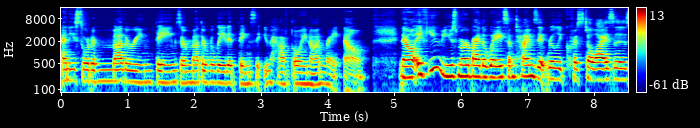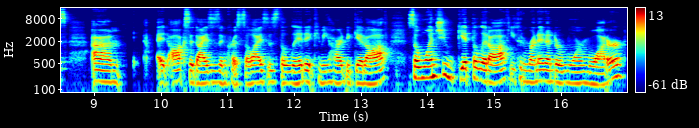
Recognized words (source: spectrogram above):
any sort of mothering things or mother related things that you have going on right now. Now, if you use myrrh, by the way, sometimes it really crystallizes um, it oxidizes and crystallizes the lid. It can be hard to get off. So once you get the lid off, you can run it under warm water.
